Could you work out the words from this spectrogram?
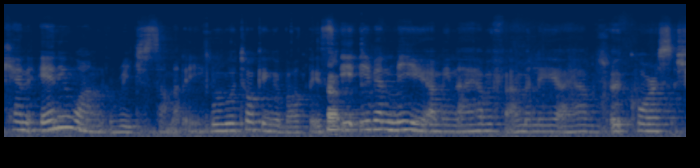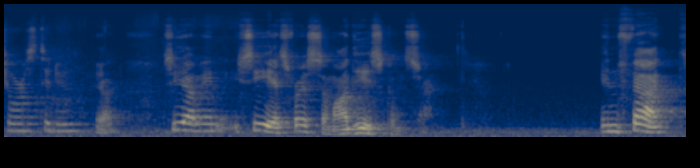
can anyone reach samadhi? We were talking about this. Yeah. Even me, I mean, I have a family, I have a course, chores to do. Yeah. See, I mean, see, as far as samadhi is concerned, in fact,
